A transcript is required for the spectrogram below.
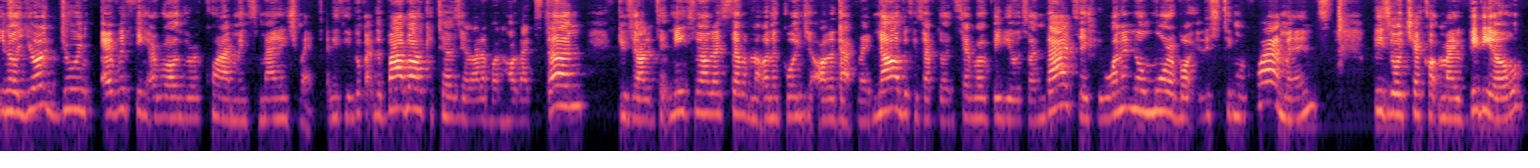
you know, you're doing everything around the requirements management. And if you look at the BABOK, it tells you a lot about how that's done, gives you all the techniques and all that stuff. I'm not going to go into all of that right now because I've done several videos on that. So if you want to know more about listing requirements, please go check out my video.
